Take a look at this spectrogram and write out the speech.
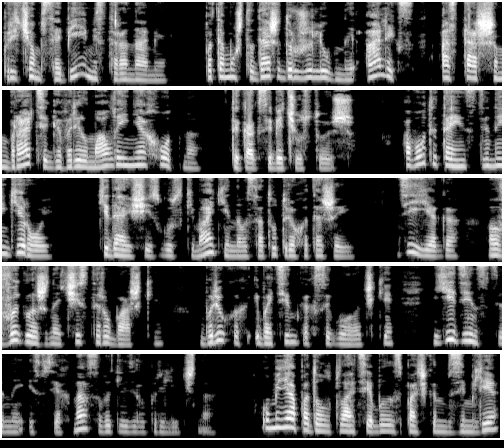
Причем с обеими сторонами, потому что даже дружелюбный Алекс о старшем брате говорил мало и неохотно. «Ты как себя чувствуешь?» А вот и таинственный герой, кидающий сгустки магии на высоту трех этажей. Диего в выглаженной чистой рубашке, брюках и ботинках с иголочки, единственный из всех нас выглядел прилично. У меня подол платья был испачкан в земле,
